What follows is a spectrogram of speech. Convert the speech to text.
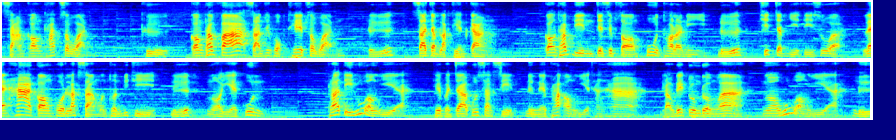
3 กองทัพสวรรค์ คือกองทัพฟ้า 36 เทพสวรรค์ หรือซาจับหลักเทียนกัง กองทัพดิน 72 พูดธรณี หรือชิดจับหยีตีซั่ว และ 5 กองพลรักษามณฑลพิธี หรือหงอเอียกุ้น พระตีหู้อองเอีย เทพเจ้าผู้ศักดิ์สิทธิ์หนึ่งในพระอองเอียทั้ง 5 เราได้รวมรวมว่างอหู้อองเอีย หรือ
